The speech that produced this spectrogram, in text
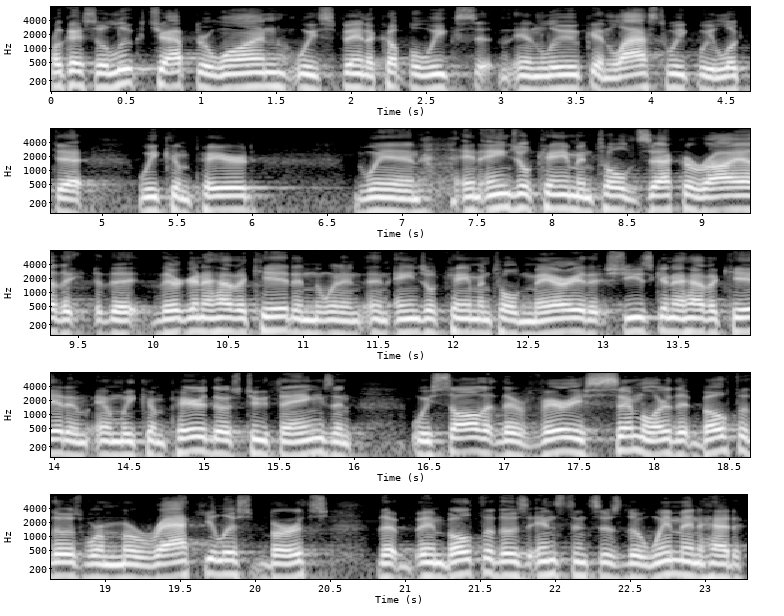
Okay, so Luke chapter 1, we've spent a couple weeks in Luke, and last week we looked at, we compared when an angel came and told Zechariah that, that they're going to have a kid, and when an, an, angel came and told Mary that she's going to have a kid, and, and we compared those two things, and we saw that they're very similar, that both of those were miraculous births, that in both of those instances the women had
